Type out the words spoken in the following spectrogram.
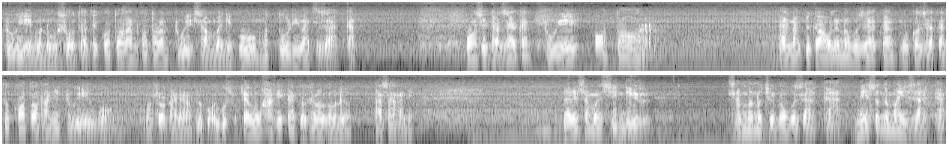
duit menungso. Dadi kotoran-kotoran duit sama niku metu liwat zakat. Wong sing gak zakat duit kotor. Kan Nabi gak oleh nopo zakat, moko zakat itu kotorane duit wong. Masuk kan Nabi kok iku ilmu hakikat tuh sama ngono kasarane. Dari sama sindir, sama no jono zakat. Nek iso ngemai zakat.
